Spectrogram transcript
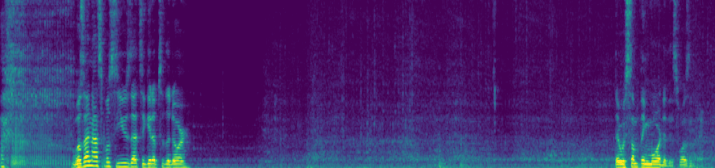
Was I not supposed to use that to get up to the door? There was something more to this, wasn't there?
